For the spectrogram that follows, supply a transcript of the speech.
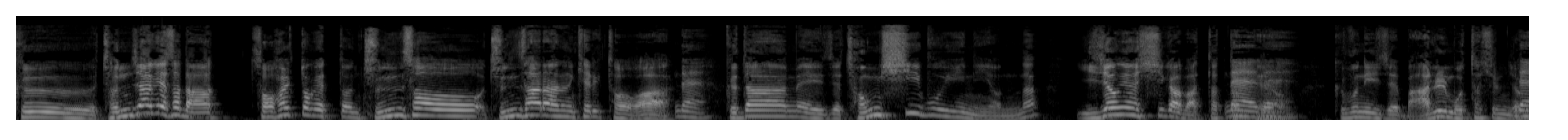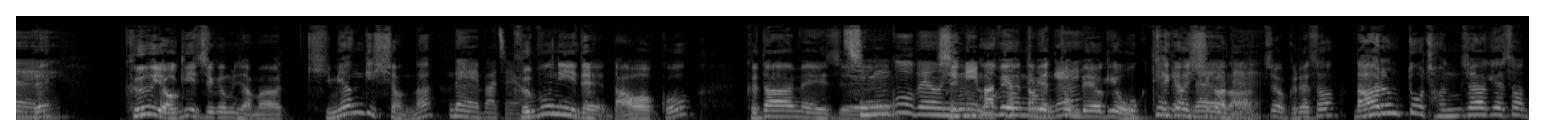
그, 전작에서 나와서 활동했던 준서, 준사라는 캐릭터와, 네. 그 다음에 이제 정씨 부인이었나? 이정현 씨가 맡았던 네, 배우. 네. 그분이 이제 말을 못 하시는 역인데, 네. 그 역이 지금 아마 김양기 씨였나? 네, 맞아요. 그분이 네, 나왔고 그 다음에 이제 진구 배우님이 진구 맡았던 배우님 했던 게 배역이 옥태견 옥태견, 씨가 네, 네. 나왔죠. 그래서 나름 또 전작에서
